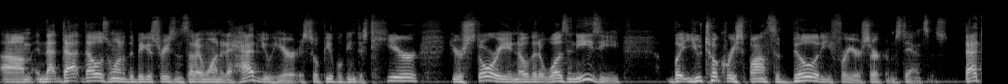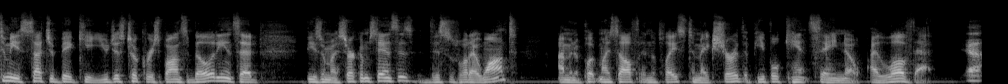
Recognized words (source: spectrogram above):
um, and that that that was one of the biggest reasons that I wanted to have you here, is so people can just hear your story and know that it wasn't easy, but you took responsibility for your circumstances. That to me is such a big key. You just took responsibility and said, "These are my circumstances. This is what I want. I'm going to put myself in the place to make sure that people can't say no." I love that. Yeah.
